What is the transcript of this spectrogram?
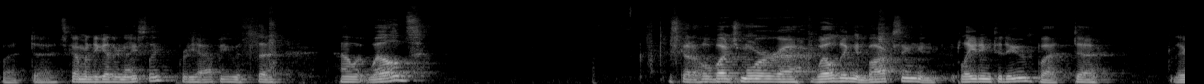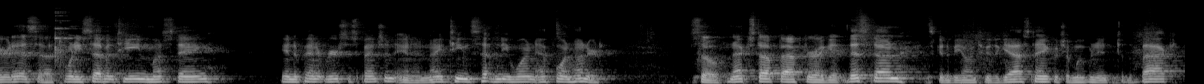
but uh, it's coming together nicely. Pretty happy with uh, how it welds. Just got a whole bunch more uh, welding and boxing and plating to do, but uh, there it is, a 2017 Mustang independent rear suspension and a 1971 F100. So next up after I get this done, it's going to be onto the gas tank, which I'm moving into the back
